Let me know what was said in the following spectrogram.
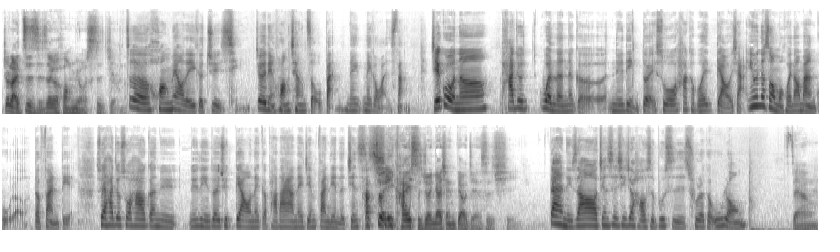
就来制止这个荒谬事件。这个荒谬的一个剧情，就有点荒腔走板。那那个晚上，结果呢，他就问了那个女领队，说他可不可以调一下？因为那时候我们回到曼谷了的饭店，所以他就说他要跟女女领队去调那个帕塔亚那间饭店的监视器。他最一开始就应该先调监视器，但你知道监视器就好死不死出了个乌龙，怎样？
